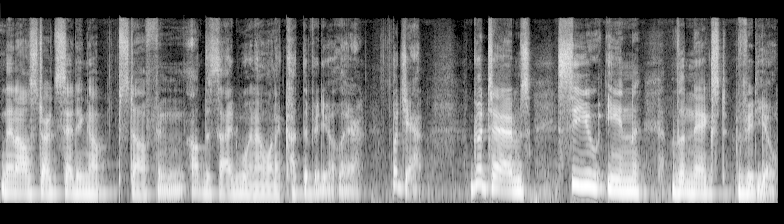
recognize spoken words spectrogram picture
Then I'll start setting up stuff and I'll decide when I want to cut the video there. But yeah, good times. See you in the next video.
